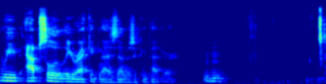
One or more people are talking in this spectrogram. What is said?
we absolutely recognize them as a competitor. Mm-hmm. So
